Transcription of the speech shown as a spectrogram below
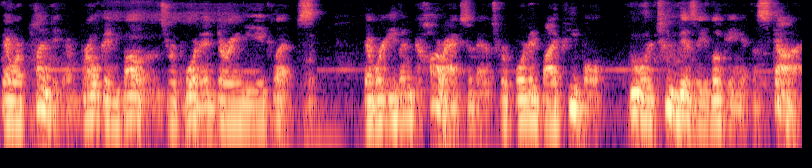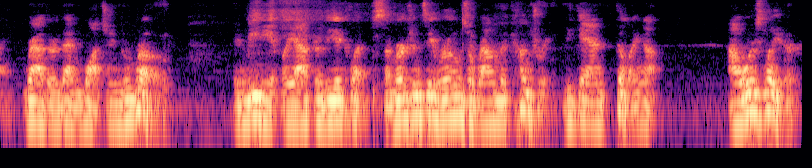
There were plenty of broken bones reported during the eclipse. There were even car accidents reported by people who were too busy looking at the sky rather than watching the road. Immediately after the eclipse, emergency rooms around the country began filling up. Hours later,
